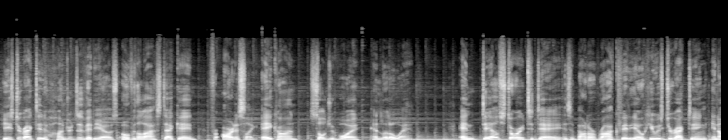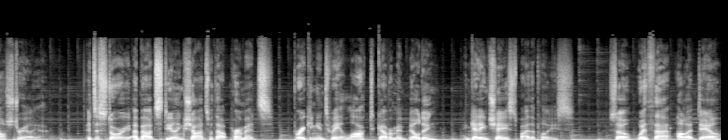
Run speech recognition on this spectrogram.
He's directed hundreds of videos over the last decade for artists like Akon, Soulja Boy, and Lil Wayne. And Dale's story today is about a rock video he was directing in Australia. It's a story about stealing shots without permits, breaking into a locked government building, and getting chased by the police. So, with that, I'll let Dale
